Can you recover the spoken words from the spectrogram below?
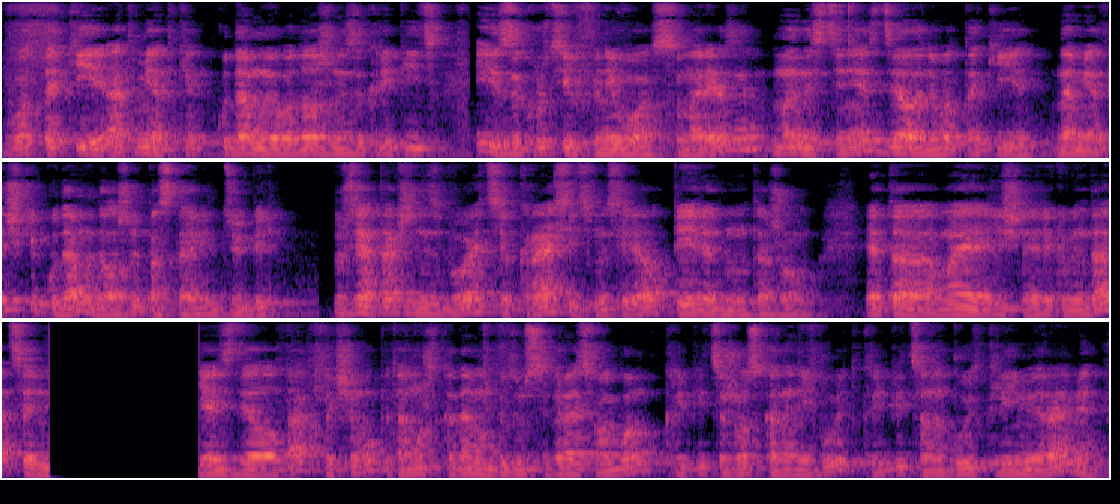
вот такие отметки, куда мы его должны закрепить. И закрутив в него саморезы, мы на стене сделали вот такие наметочки, куда мы должны поставить дюбель. Друзья, также не забывайте красить материал перед монтажом. Это моя личная рекомендация. Я сделал так. Почему? Потому что когда мы будем собирать вагон, крепиться жестко она не будет, крепиться она будет клеймерами,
